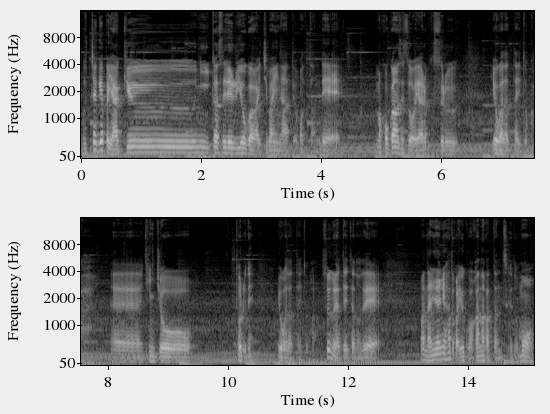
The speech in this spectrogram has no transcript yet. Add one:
ぶっちゃけやっぱ野球に行かせれるヨガが一番いいなって思ってたんで、まあ、股関節を柔らかくするヨガだったりとか、えー緊張を取るねヨガだったりとかそういうのをやっていたので、まあ、何々派とかよく分かんなかったんですけども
